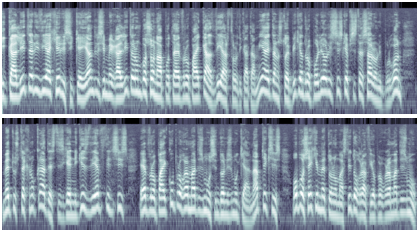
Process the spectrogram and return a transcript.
Η καλύτερη διαχείριση και η άντληση μεγαλύτερων ποσών από τα ευρωπαϊκά διαρθρωτικά ταμεία ήταν στο επίκεντρο πολύωρη σύσκεψης τεσσάρων υπουργών με τους τεχνοκράτες της Γενικής Διεύθυνσης Ευρωπαϊκού Προγραμματισμού Συντονισμού και Ανάπτυξης, όπως έχει μετονομαστεί το Γραφείο Προγραμματισμού.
